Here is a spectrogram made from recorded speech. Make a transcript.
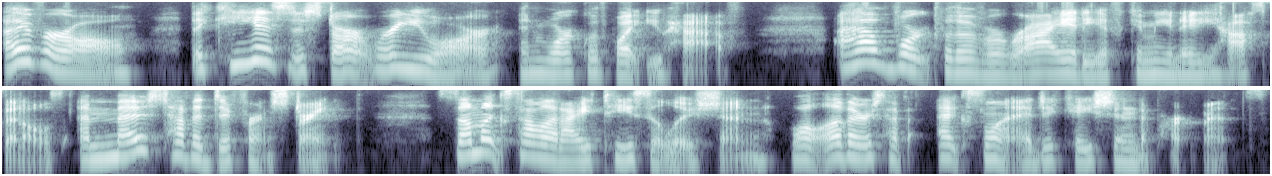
Overall, the key is to start where you are and work with what you have. I have worked with a variety of community hospitals, and most have a different strength. Some excel at IT solution, while others have excellent education departments.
